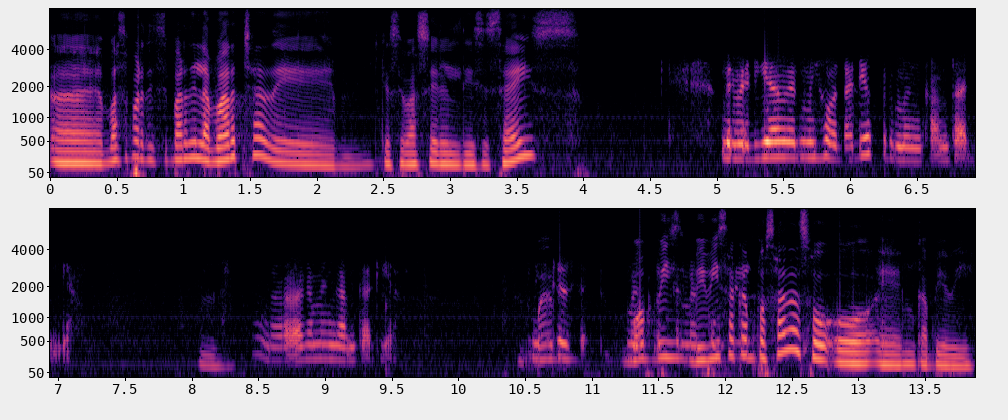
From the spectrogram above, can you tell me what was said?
Eh, ¿Vas a participar de la marcha de que se va a hacer el 16? Debería ver mis horarios, pero me encantaría. Mm. La verdad que me encantaría. ¿Vos vivís acá en. Posadas o, o en Capioví?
